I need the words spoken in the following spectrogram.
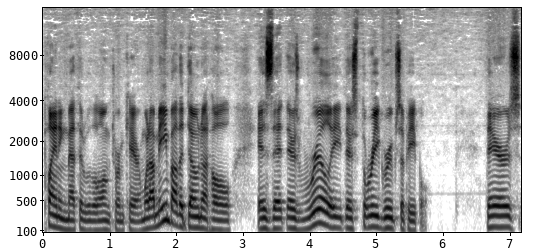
planning method with long term care. And what I mean by the donut hole is that there's really there's three groups of people. There's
